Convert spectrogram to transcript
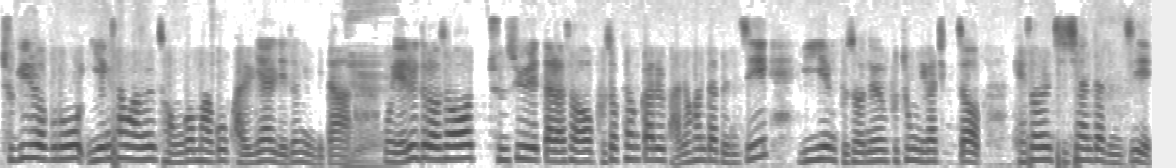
주기적으로 이행 상황을 점검하고 관리할 예정입니다. 예. 뭐 예를 들어서 준수율에 따라서 부서 평가를 반영한다든지 미이행 부서는 부총리가 직접 개선을 지시한다든지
